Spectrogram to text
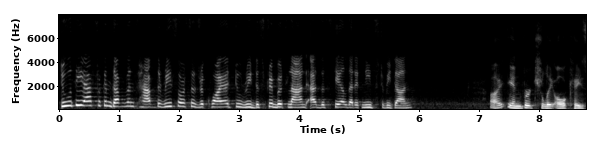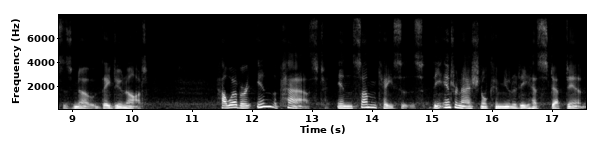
Do the African governments have the resources required to redistribute land at the scale that it needs to be done? Uh, in virtually all cases, no, they do not. However, in the past, in some cases, the international community has stepped in.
